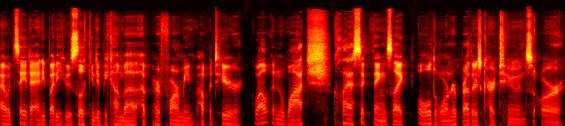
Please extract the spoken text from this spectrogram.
I would say to anybody who's looking to become a, a, performing puppeteer, go out and watch classic things like old Warner Brothers cartoons or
